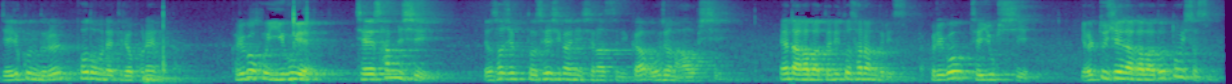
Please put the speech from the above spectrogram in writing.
이제 일꾼들을 포도원에 들여 보냅니다. 그리고 그 이후에 제3시 6시부터 3시간이 지났으니까 오전 9시에 나가봤더니 또 사람들이 있습니다. 그리고 제6시 12시에 나가봐도 또 있었습니다.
